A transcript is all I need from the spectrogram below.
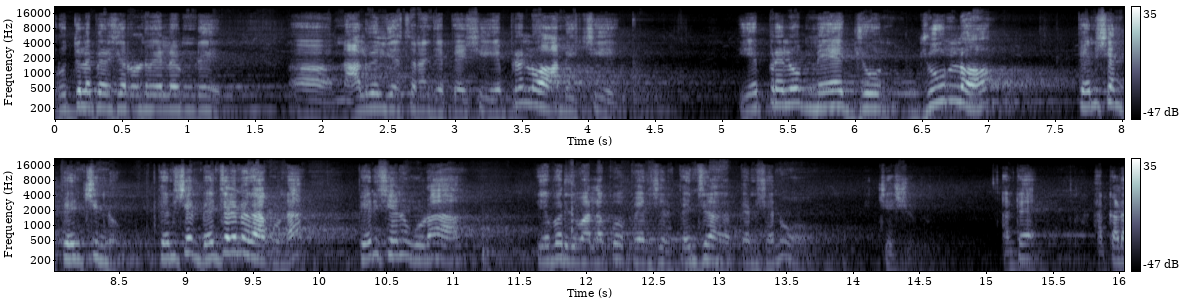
వృద్ధుల పెన్షన్ రెండు వేల నుండి నాలుగు వేలు చేస్తానని చెప్పేసి ఏప్రిల్లో హామీ ఇచ్చి ఏప్రిల్ మే జూన్ జూన్లో పెన్షన్ పెంచిండు. పెన్షన్ పెంచడమే కాకుండా పెన్షన్ కూడా ఎవరిది వాళ్ళకు పెన్షన్ పెంచిన పెన్షన్ ఇచ్చేసిండు. అంటే అక్కడ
